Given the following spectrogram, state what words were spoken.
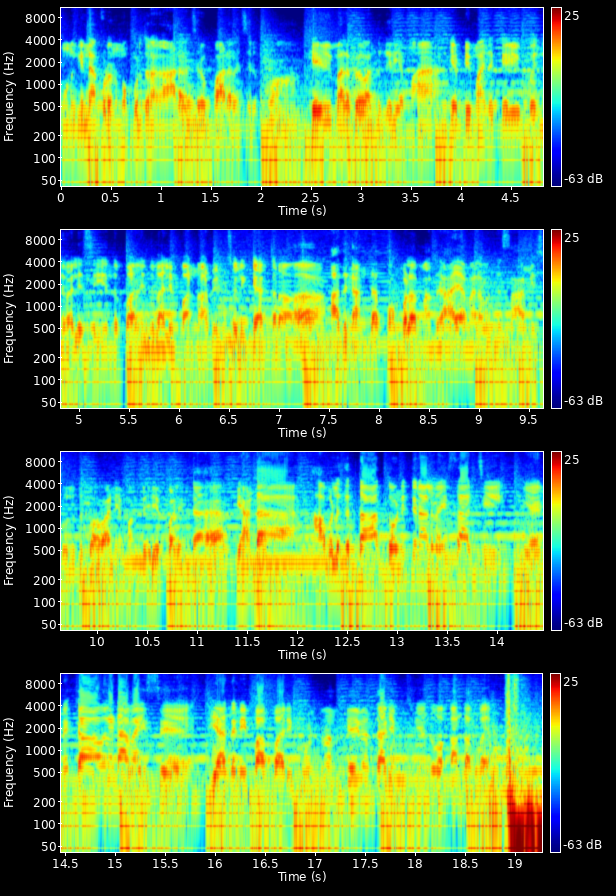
உனக்கு என்ன கொடுக்கணுமோ கொடுத்து நாங்கள் ஆட வச்சிருப்போம் பாட வச்சிருப்போம். கேள்வி மேலே போய் வந்துக்கிறியம்மா. எப்படிம்மா இந்த கேள்வி போய் இந்த வேலையை செய்ய இந்த பா- இந்த வேலையை பண்ண அப்படின்னு சொல்லி கேட்குறோம் அதுக்கு அந்த பொம்பளை அந்த ஆயா மேலே வந்து சாமி சொல்லுது பவானி அம்மா பெரியபாளையத்த. ஏன்டா அவளுக்கு தான் தொண்ணூத்தி நாலு வயசு ஆச்சு எனக்கு அவளடா வயசு. ஏன் நீ பாப்பாரி? போட்டு நம்ம கேள்வி தடியை பிடிச்சி வந்து உக்காந்தப்ப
